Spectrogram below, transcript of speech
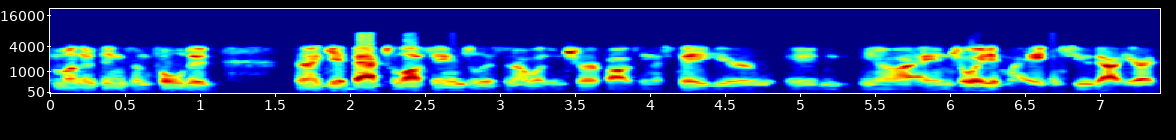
some other things unfolded and I get back to Los Angeles and I wasn't sure if I was going to stay here and you know I enjoyed it. My agency was out here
